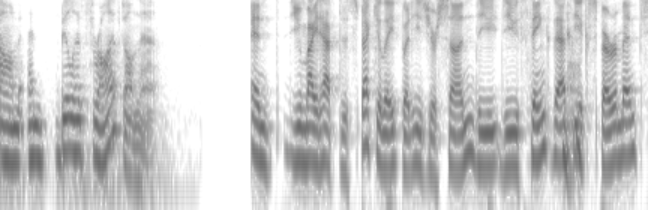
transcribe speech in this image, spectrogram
Um, and Bill has thrived on that. And you might have to speculate, but he's your son. Do you do you think that the experiment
